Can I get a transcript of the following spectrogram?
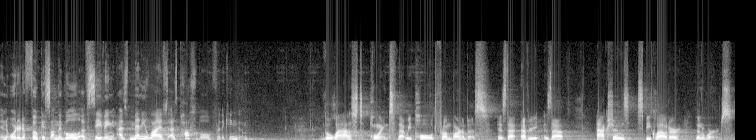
in order to focus on the goal of saving as many lives as possible for the kingdom? The last point that we pulled from Barnabas is that, every, is that actions speak louder than words.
